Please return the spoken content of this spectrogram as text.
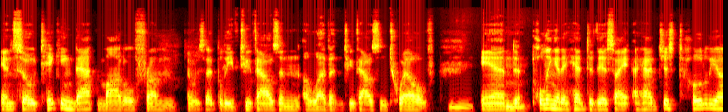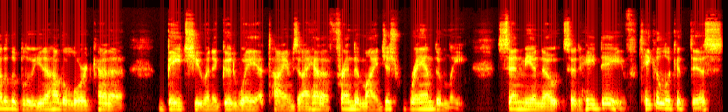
And so taking that model from, it was, I believe, 2011, 2012, mm. and mm. pulling it ahead to this, I, I had just totally out of the blue. You know how the Lord kind of baits you in a good way at times. And I had a friend of mine just randomly send me a note and said, Hey, Dave, take a look at this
